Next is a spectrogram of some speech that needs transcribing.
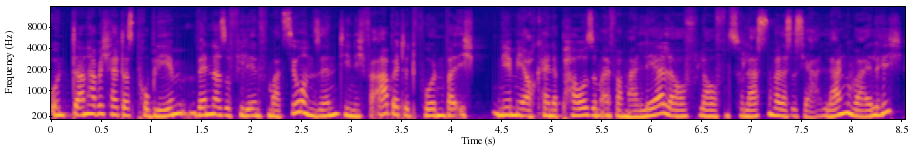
und dann habe ich halt das Problem, wenn da so viele Informationen sind, die nicht verarbeitet wurden, weil ich nehme ja auch keine Pause, um einfach mal Leerlauf laufen zu lassen, weil das ist ja langweilig,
